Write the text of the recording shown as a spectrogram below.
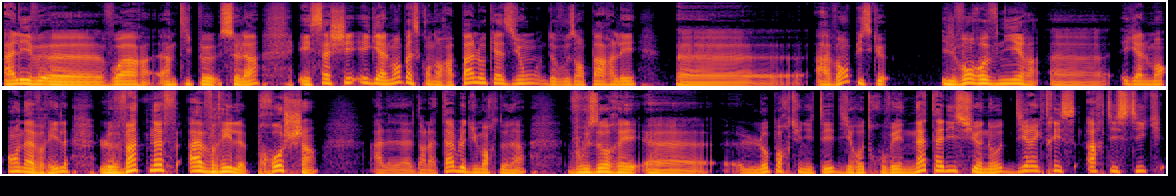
Allez euh, voir un petit peu cela. Et sachez également, parce qu'on n'aura pas l'occasion de vous en parler euh, avant, puisque ils vont revenir euh, également en avril, le 29 avril prochain, dans la table du Mordona, vous aurez l'opportunité d'y retrouver Nathalie Sionneau, directrice artistique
